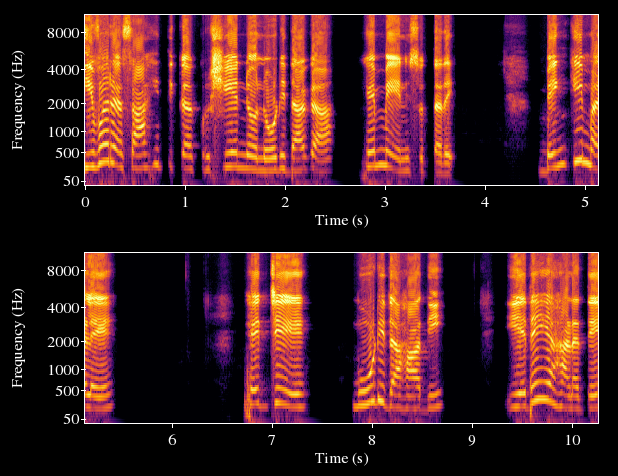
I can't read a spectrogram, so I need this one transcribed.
ಇವರ ಸಾಹಿತ್ಯಿಕ ಕೃಷಿಯನ್ನು ನೋಡಿದಾಗ ಹೆಮ್ಮೆ ಎನಿಸುತ್ತದೆ. ಬೆಂಕಿ ಮಳೆ, ಹೆಜ್ಜೆ ಮೂಡಿದ ಹಾದಿ, ಎದೆಯ ಹಣತೆ,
